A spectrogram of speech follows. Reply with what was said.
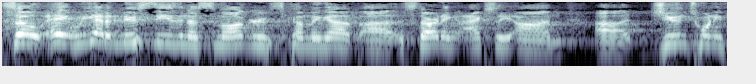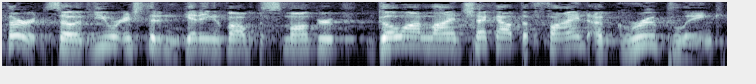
So, hey, we got a new season of small groups coming up, uh, starting actually on uh, June 23rd. So, if you are interested in getting involved with the small group, go online, check out the Find a Group link,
